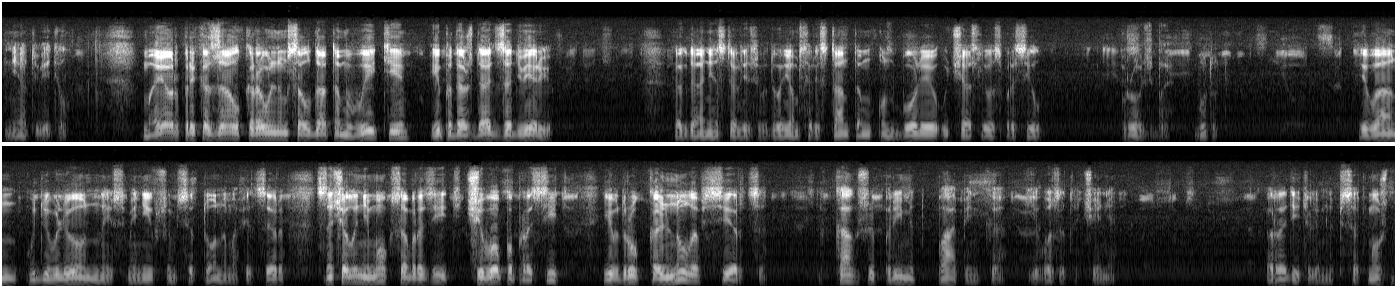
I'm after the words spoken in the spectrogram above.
не ответил. Майор приказал караульным солдатам выйти и подождать за дверью. Когда они остались вдвоем с арестантом, он более участливо спросил, «Просьбы будут?» Иван, удивленный сменившимся тоном офицера, сначала не мог сообразить, чего попросить, и вдруг кольнуло в сердце. Как же примет папенька его заточение? родителям написать можно?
